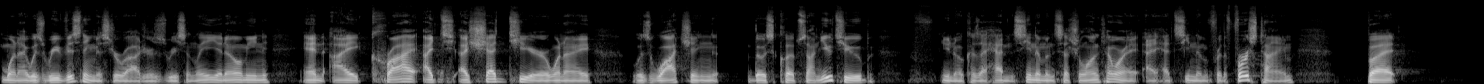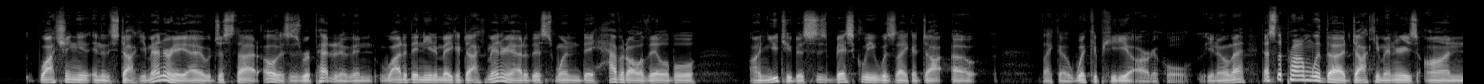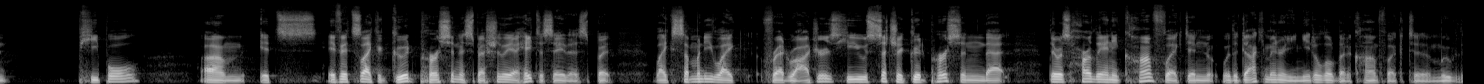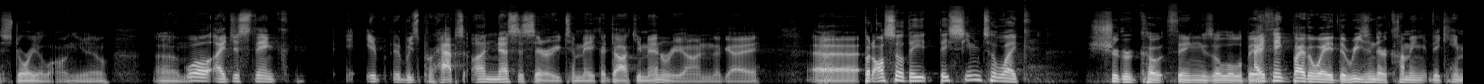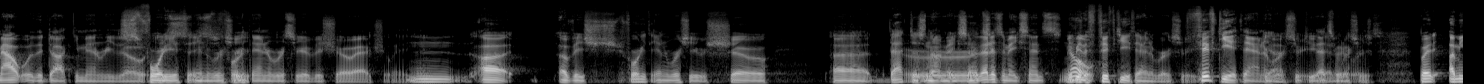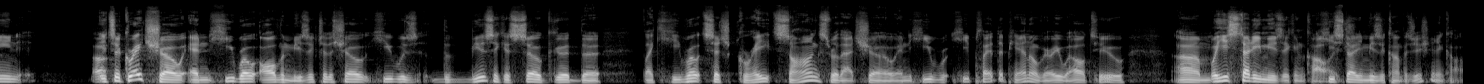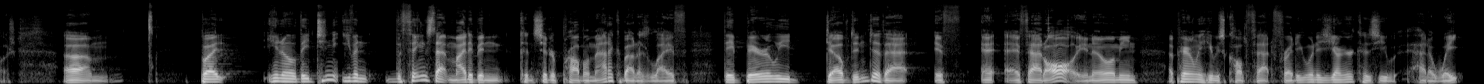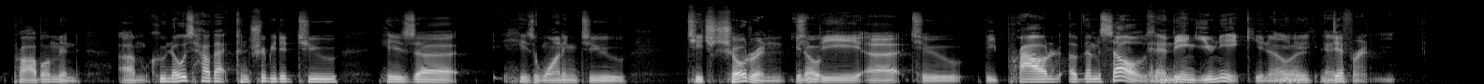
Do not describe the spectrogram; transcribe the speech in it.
when I was revisiting Mister Rogers recently, you know, I mean, and I cry, I, I shed tear when I was watching those clips on YouTube, you know, because I hadn't seen them in such a long time, or I, I had seen them for the first time, but watching it in this documentary, I just thought, oh, this is repetitive, and why did they need to make a documentary out of this when they have it all available on YouTube? This is basically was like a doc. Uh, like a Wikipedia article, you know that that's the problem with uh, documentaries on people um, it's if it's like a good person especially i hate to say this but like somebody like fred rogers he was such a good person that there was hardly any conflict and with a documentary you need a little bit of conflict to move the story along you know um, well, I just think it, it was perhaps unnecessary to make a documentary on the guy. Uh, uh, but also they they seem to like sugarcoat things a little bit I think, by the way, the reason they're coming, they came out with a documentary though. 40th is- is anniversary. 40th anniversary of his show, actually. uh, of his 40th anniversary of his show uh, that does not make sense That doesn't make sense. maybe no, the 50th anniversary 50th Yeah, anniversary. 50th That's anniversary. what it was. But I mean, it's a great show, and he wrote all the music to the show. He was the music is so good. The like he wrote such great songs for that show, and he he played the piano very well too. Well, he studied music in college. He studied music composition in college, um, but you know they didn't even the things that might have been considered problematic about his life. They barely delved into that, if if at all. You know, I mean, apparently he was called Fat Freddy when he was younger because he had a weight problem, and um, who knows how that contributed to his uh, his wanting to teach children. You to know, be uh, to be proud of themselves and, And being unique, you know, unique different.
